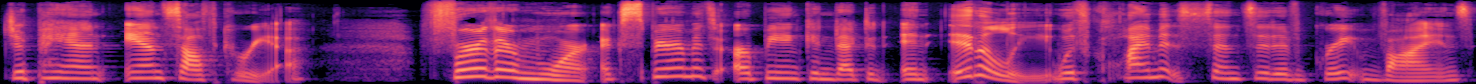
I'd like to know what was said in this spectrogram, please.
Japan, and South Korea. Furthermore, experiments are being conducted in Italy with climate sensitive grapevines,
